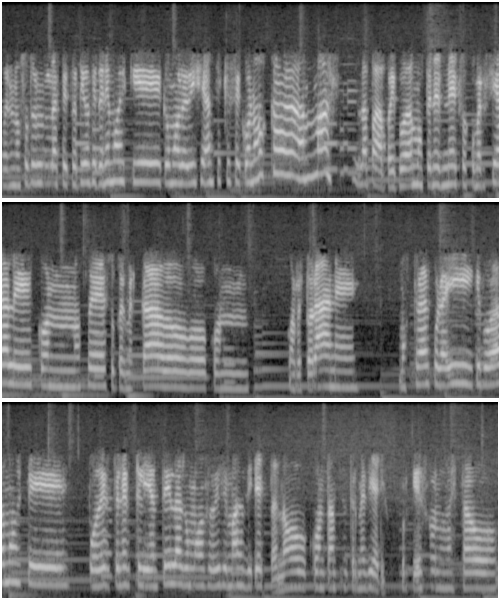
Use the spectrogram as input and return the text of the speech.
Bueno, nosotros las expectativas que tenemos es que, como le dije antes, que se conozca más la papa y podamos tener nexos comerciales con, no sé, supermercados o con, con restaurantes, mostrar por ahí que podamos este poder tener clientela, como se dice, más directa, no con tantos intermediarios, porque eso nos ha estado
